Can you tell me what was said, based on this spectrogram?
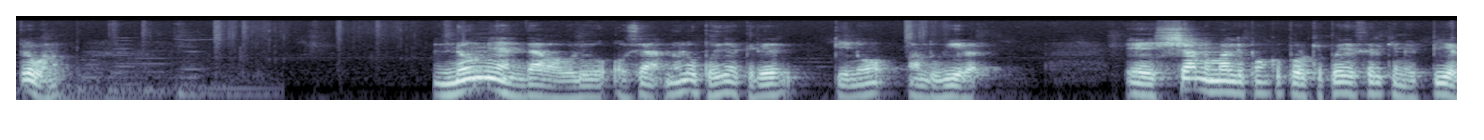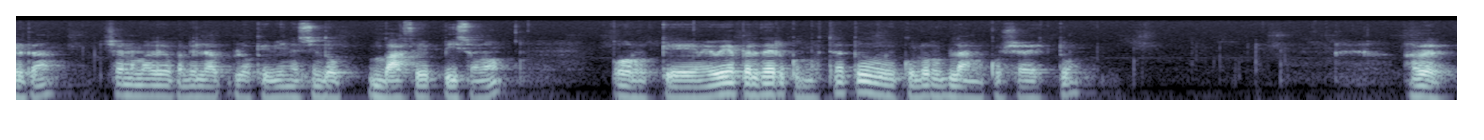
Pero bueno. No me andaba, boludo. O sea, no lo podía creer que no anduviera. Eh, ya nomás le pongo porque puede ser que me pierda. Ya nomás le voy a poner lo que viene siendo base, piso, ¿no? Porque me voy a perder, como está todo de color blanco ya esto. A ver,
